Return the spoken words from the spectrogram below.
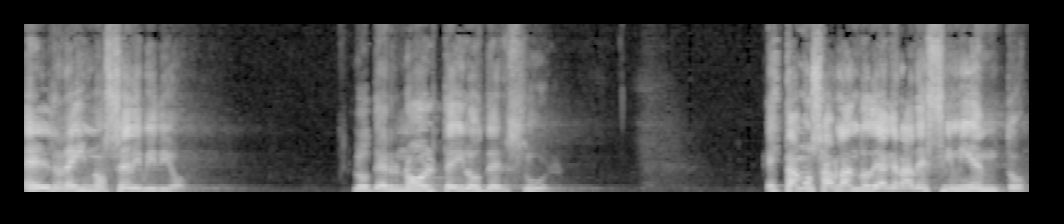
el reino se dividió. Los del norte y los del sur. Estamos hablando de agradecimiento,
